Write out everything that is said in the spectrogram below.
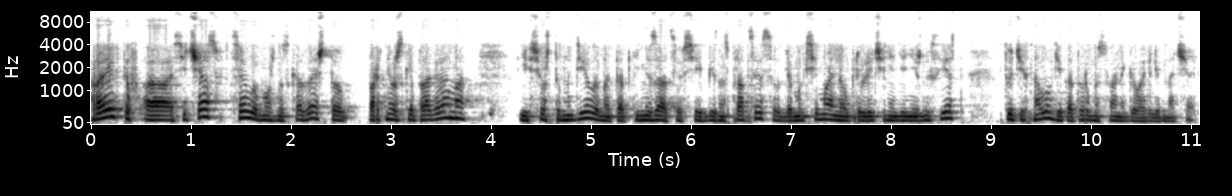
проектов, а сейчас в целом можно сказать, что партнерская программа и все, что мы делаем, это оптимизация всех бизнес-процессов для максимального привлечения денежных средств в ту технологию, о которой мы с вами говорили в начале.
